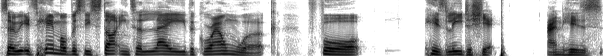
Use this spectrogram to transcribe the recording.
So it's him obviously starting to lay the groundwork for his leadership and his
